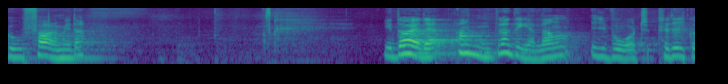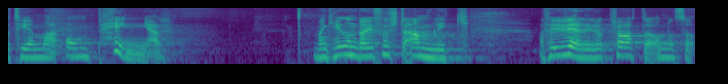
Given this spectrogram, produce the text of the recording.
God förmiddag. Idag är det andra delen i vårt predikotema om pengar. Man kan ju undra vid första anblick varför vi väljer att prata om något så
